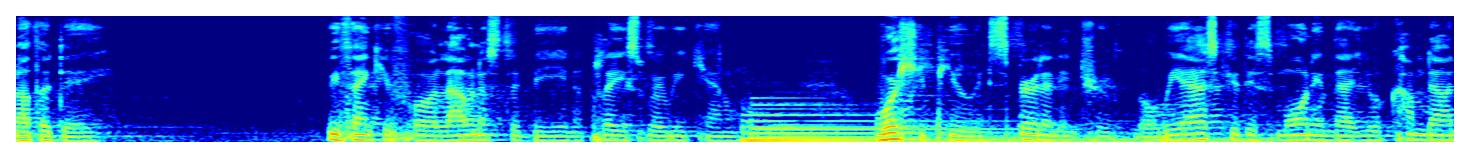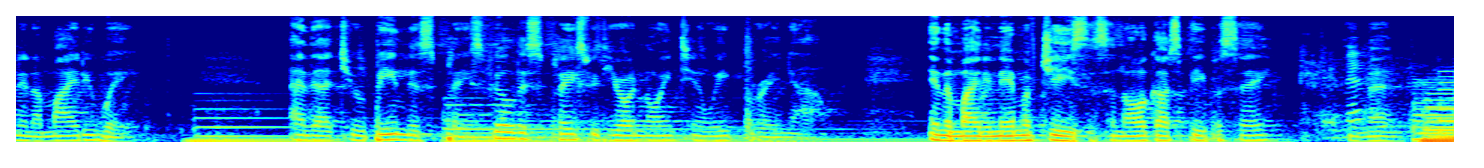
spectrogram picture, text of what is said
Another day. We thank you for allowing us to be in a place where we can worship you in spirit and in truth, Lord. We ask you this morning that you'll come down in a mighty way and that you'll be in this place. Fill this place with your anointing, we pray now. In the mighty name of Jesus. And all God's people say, Amen. Amen.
